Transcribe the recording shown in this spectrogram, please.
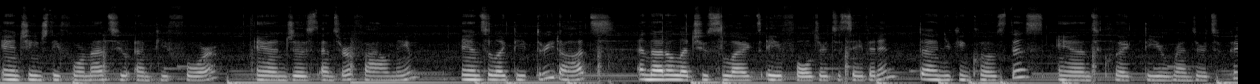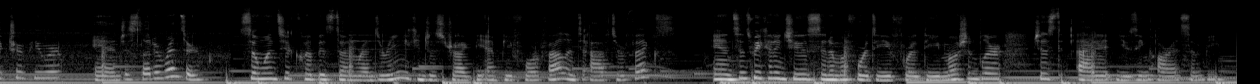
and change the format to MP4 and just enter a file name and select the three dots and that'll let you select a folder to save it in. Then you can close this and click the render to picture viewer and just let it render. So once your clip is done rendering, you can just drag the MP4 file into After Effects. And since we couldn't choose Cinema 4D for the motion blur, just add it using RSMB.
